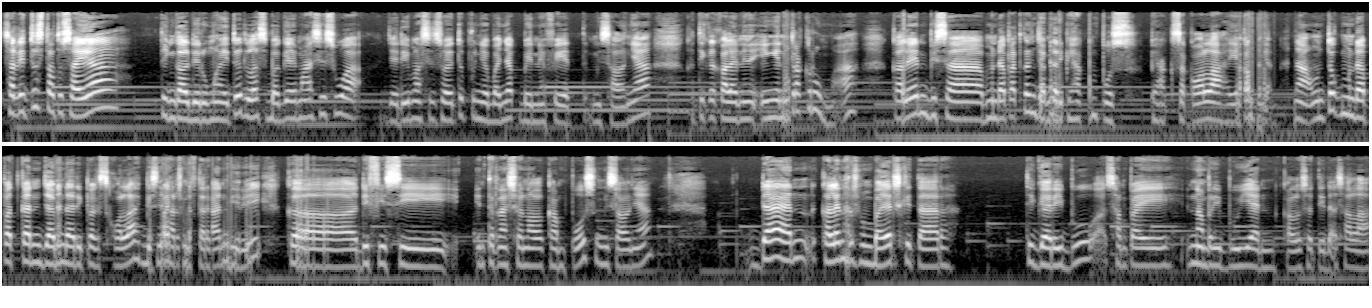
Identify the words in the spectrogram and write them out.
Saat itu status saya tinggal di rumah itu adalah sebagai mahasiswa. Jadi mahasiswa itu punya banyak benefit. Misalnya ketika kalian ingin kontrak rumah, kalian bisa mendapatkan jaminan dari pihak kampus, pihak sekolah ya kan. Nah, untuk mendapatkan jaminan dari pihak sekolah biasanya harus mendaftarkan diri ke divisi internasional kampus misalnya. Dan kalian harus membayar sekitar 3000 sampai 6000 yen kalau saya tidak salah.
